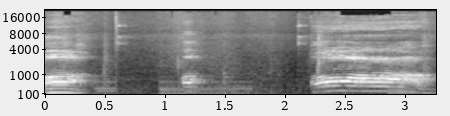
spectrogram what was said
어. 어. 어.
